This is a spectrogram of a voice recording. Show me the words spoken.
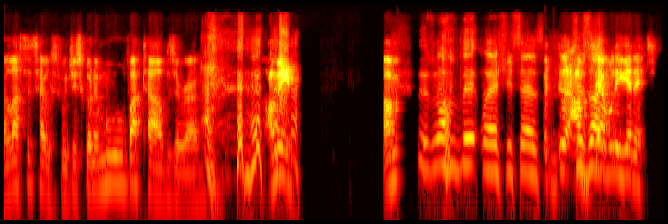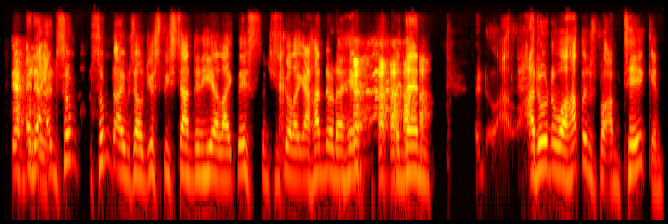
a lass's house. We're just going to move our tabs around. I mean, I'm, there's one bit where she says, I'm like- definitely in it. and, Definitely. and some sometimes I'll just be standing here like this, and she's got like a hand on her hip, and then I- don't know what happens, but I'm taken,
